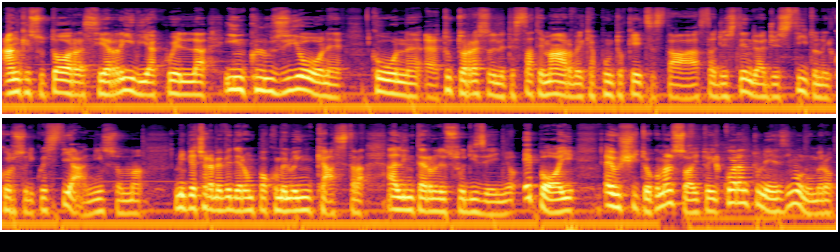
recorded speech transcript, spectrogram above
anche su Thor si arrivi a quella inclusione con eh, tutto il resto delle testate Marvel che appunto Cates sta, sta, gestendo e ha gestito nel corso di questi anni, insomma mi piacerebbe vedere un po' come lo incastra all'interno del suo disegno. E poi è uscito come al solito il 41esimo numero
